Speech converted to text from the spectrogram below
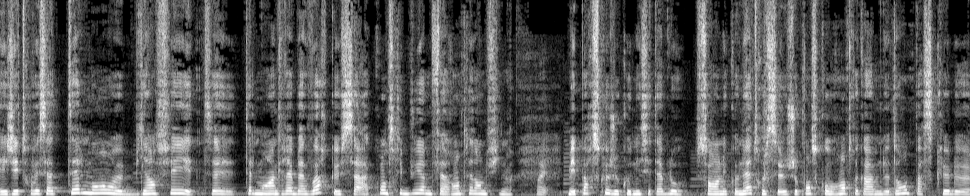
Et j'ai trouvé ça tellement euh, bien fait et te- tellement agréable à voir que ça a contribué à me faire rentrer dans le film. Ouais. Mais parce que je connais ces tableaux. Sans les connaître, je pense qu'on rentre quand même dedans parce que le,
